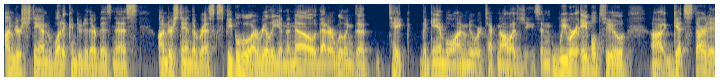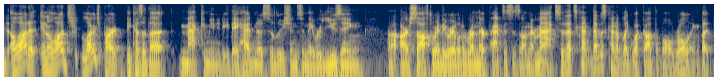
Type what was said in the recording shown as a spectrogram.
understand what it can do to their business, understand the risks, people who are really in the know that are willing to take the gamble on newer technologies. And we were able to uh, get started a lot of, in a large, large part because of the Mac community. They had no solutions and they were using uh, our software and they were able to run their practices on their Mac. So that's kind of, that was kind of like what got the ball rolling. But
